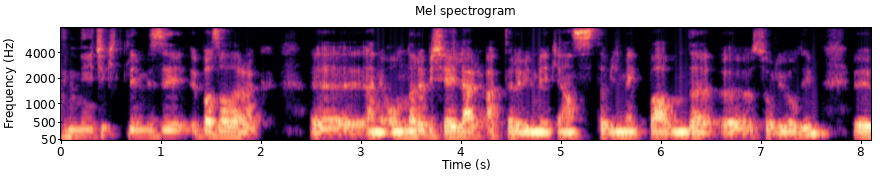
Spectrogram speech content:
dinleyici kitlemizi baz alarak e, hani onlara bir şeyler aktarabilmek, yansıtabilmek babında e, soruyor olayım. E,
